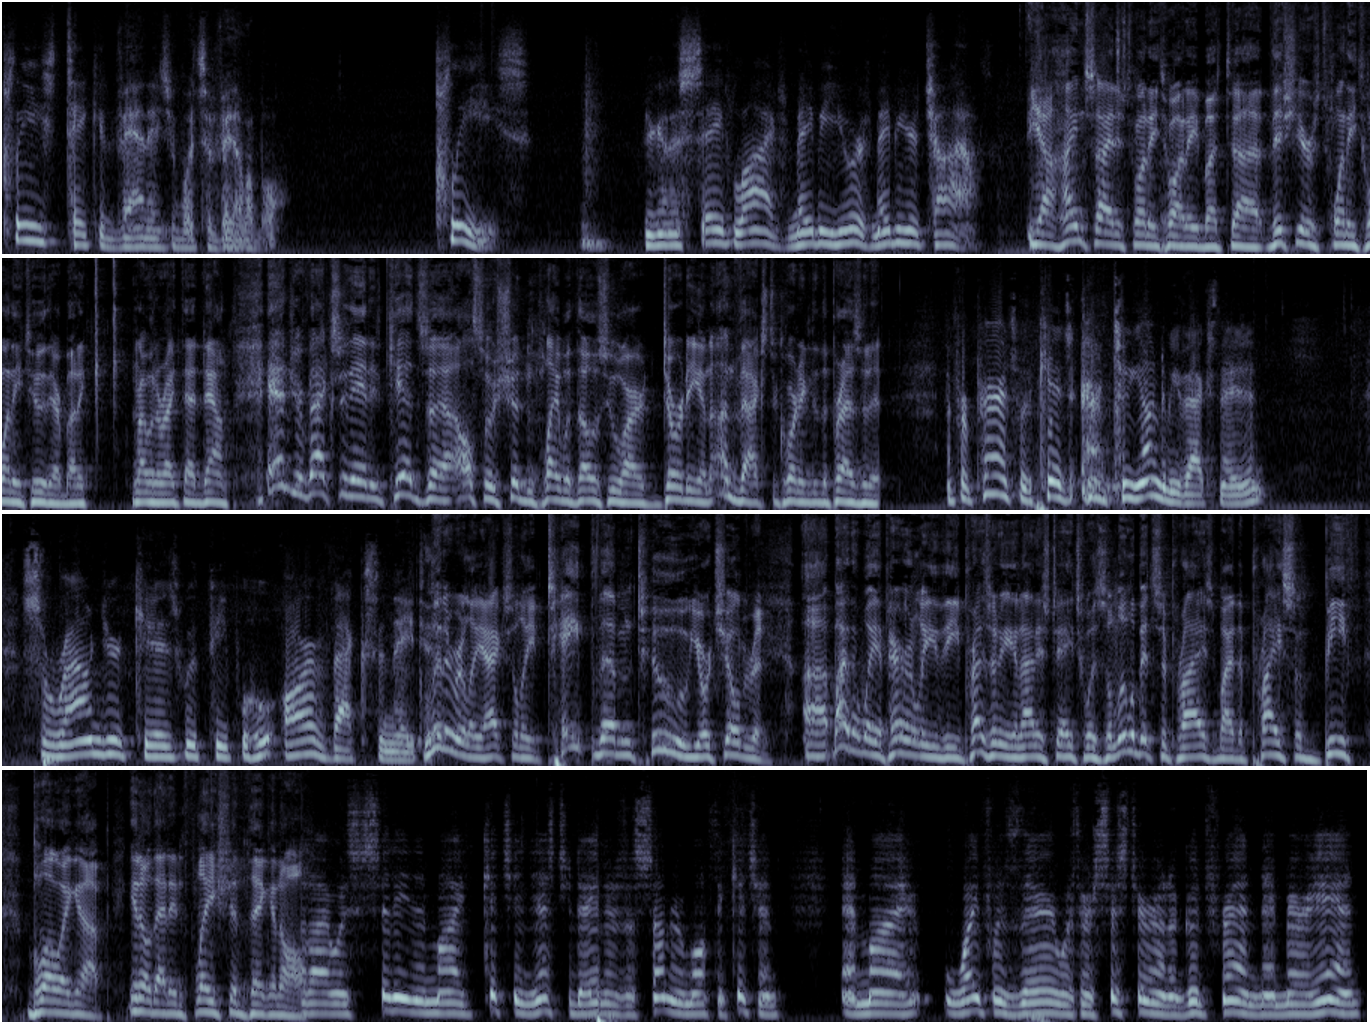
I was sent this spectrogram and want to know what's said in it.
please take advantage of what's available. Please. You're going to save lives, maybe yours, maybe your child. Yeah, hindsight is 2020, but uh, this year's 2022 there, buddy. I want to write that down. And your vaccinated kids uh, also shouldn't play with those who are dirty and unvaxxed, according to the president. And for parents with kids too young to be vaccinated, surround your kids with people who are vaccinated. Literally, actually, tape them to your children. Uh, by the way, apparently, the President of the United States was a little bit surprised by the price of beef blowing up. You know, that inflation thing and all. But I was sitting in my kitchen yesterday, and there's a sunroom off the kitchen, and my wife was there with her sister and a good friend named Marianne,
